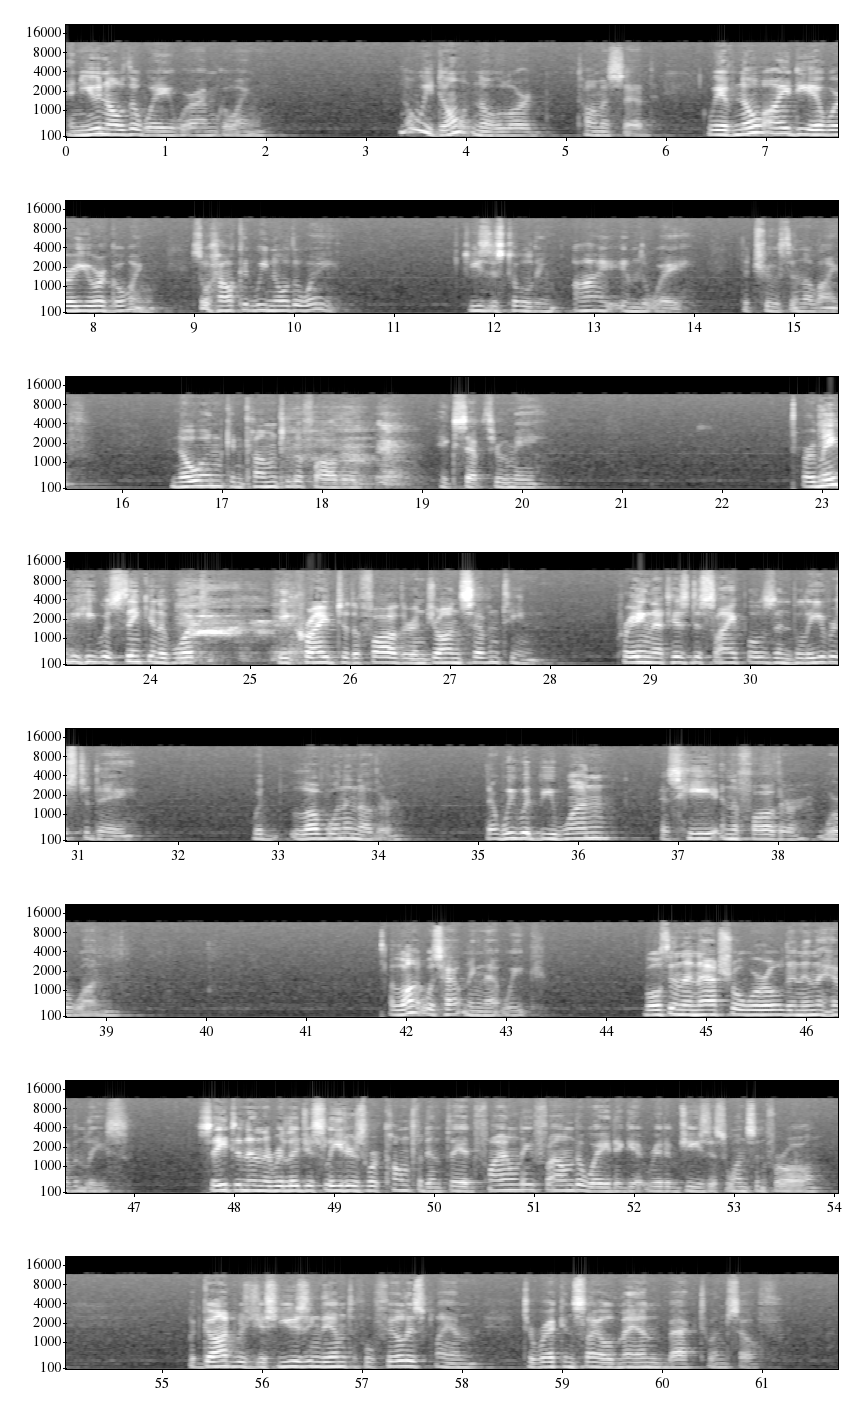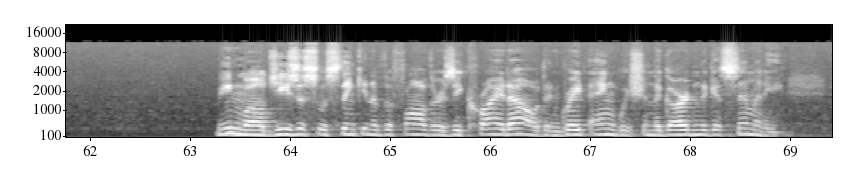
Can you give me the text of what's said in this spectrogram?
and you know the way where I'm going. No, we don't know, Lord, Thomas said. We have no idea where you are going, so how could we know the way? Jesus told him, I am the way, the truth, and the life. No one can come to the Father except through me. Or maybe he was thinking of what he cried to the Father in John 17, praying that his disciples and believers today would love one another, that we would be one as he and the Father were one. A lot was happening that week, both in the natural world and in the heavenlies. Satan and the religious leaders were confident they had finally found a way to get rid of Jesus once and for all. But God was just using them to fulfill his plan to reconcile man back to himself. Meanwhile, Jesus was thinking of the Father as he cried out in great anguish in the Garden of Gethsemane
